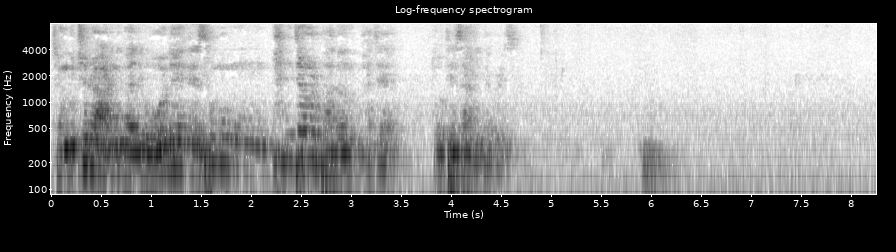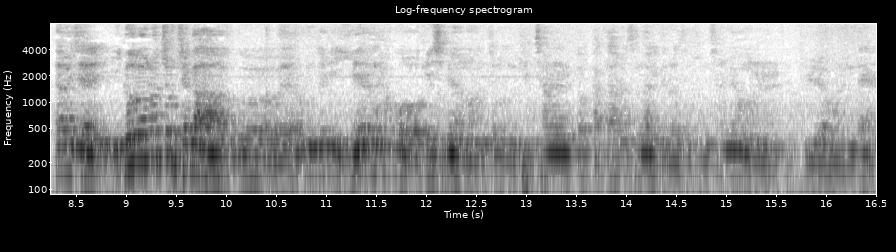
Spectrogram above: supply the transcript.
정부 출을 아는 과제 5년의 성공 판정을 받은 과제 또 대상이 되고 있어요. 그 다음에 이제 이거는 좀 제가 그 여러분들이 이해를 하고 계시면은 좀 괜찮을 것 같다는 생각이 들어서 좀 설명을 드리려고 하는데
